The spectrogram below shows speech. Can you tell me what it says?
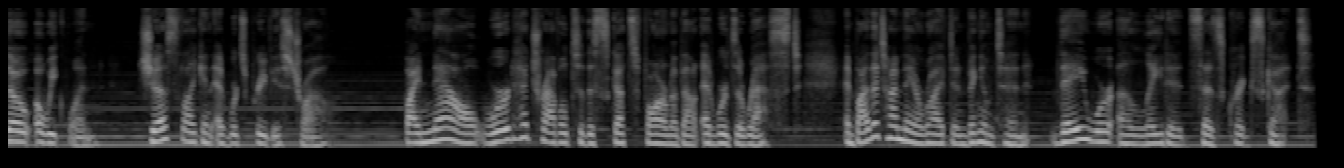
though a weak one, just like in Edward's previous trial. By now, word had traveled to the Scutts farm about Edward's arrest, and by the time they arrived in Binghamton, they were elated, says Craig Scutt.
